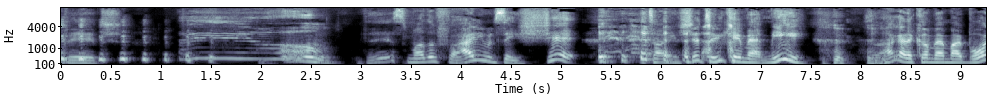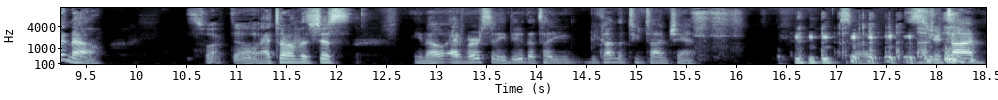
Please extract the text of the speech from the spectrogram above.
Bitch, Damn. this motherfucker. I didn't even say shit. Talking shit to he came at me. So I got to come at my boy now. It's fucked And up. I told him it's just, you know, adversity, dude. That's how you become the two time champ. So this is your time.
